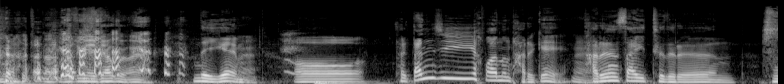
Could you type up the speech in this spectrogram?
뭐 그쪽 나- 나중에 얘기하고요. 예. 근데 이게 네. 어 사실 딴지와는 다르게 네. 다른 사이트들은 주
